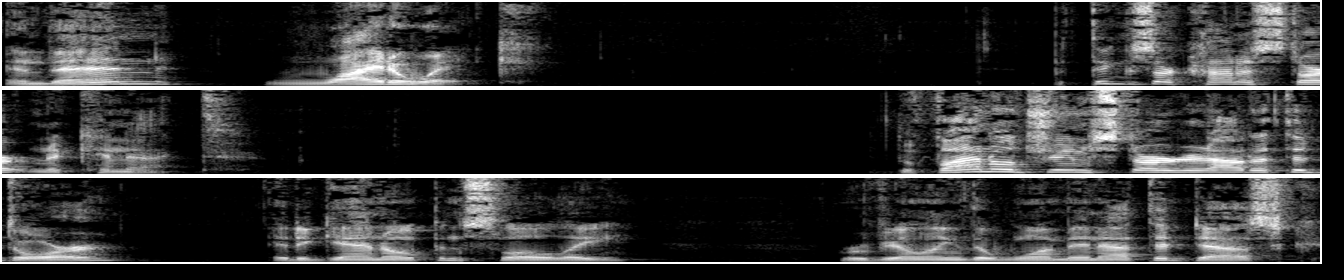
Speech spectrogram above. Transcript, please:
And then, wide awake. But things are kind of starting to connect. The final dream started out at the door. It again opened slowly, revealing the woman at the desk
